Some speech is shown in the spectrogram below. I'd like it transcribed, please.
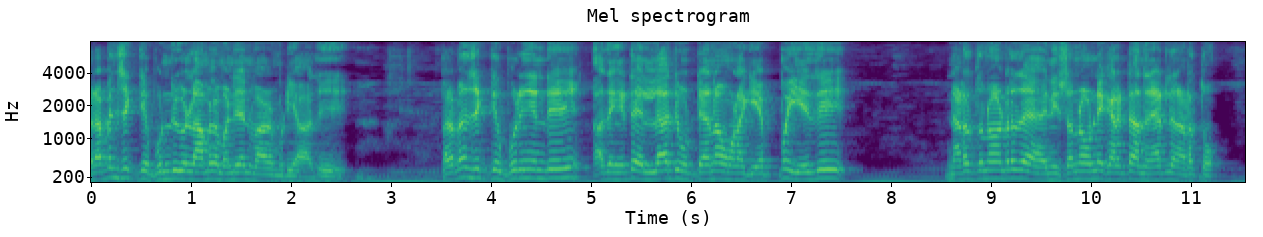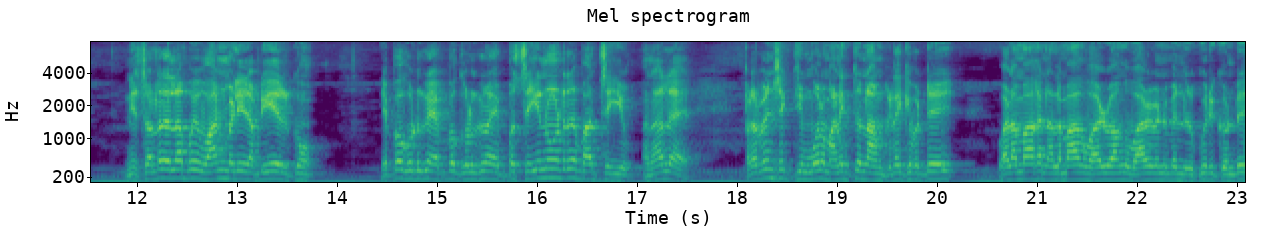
பிரபஞ்ச சக்தியை புரிந்து கொள்ளாமல் மனிதன் வாழ முடியாது. பிரபஞ்ச சக்தியை புரிஞ்சுட்டு அதுங்கிட்ட எல்லாத்தையும் விட்டேன்னா உனக்கு எப்போ எது நடத்தணுன்றத நீ சொன்ன உடனே கரெக்டாக அந்த நேரத்தில் நடத்தும். நீ சொல்கிறதெல்லாம் போய் வான்வழியில் அப்படியே இருக்கும். எப்போ கொடுக்கணும் எப்போ கொடுக்கணும் எப்போ செய்யணுன்றதை பார்த்து செய்யும். அதனால் பிரபஞ்ச சக்தி மூலம் அனைத்தும் நாம் கிடைக்கப்பட்டு வளமாக நலமாக வாழ்வாங்க வாழ வேண்டும் என்று கூறிக்கொண்டு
